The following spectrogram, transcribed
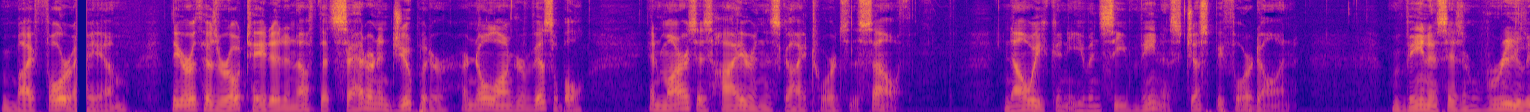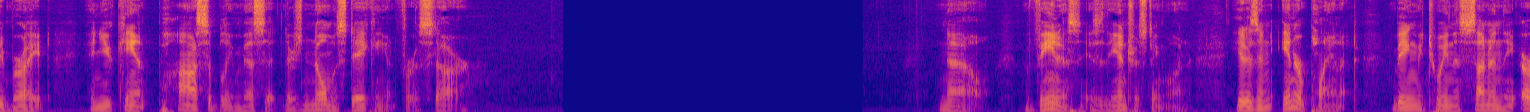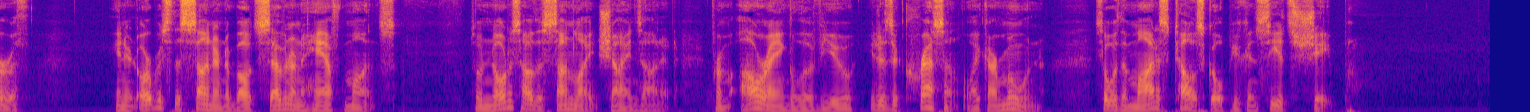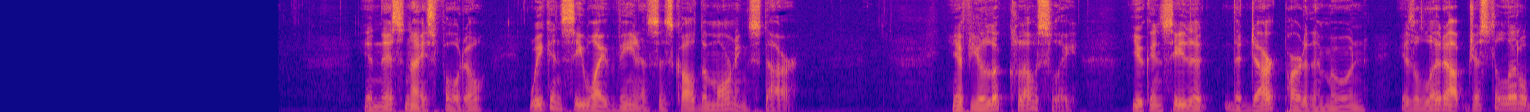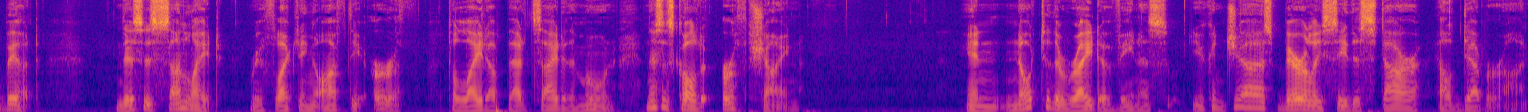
By 4 a.m., the Earth has rotated enough that Saturn and Jupiter are no longer visible, and Mars is higher in the sky towards the south. Now we can even see Venus just before dawn. Venus is really bright, and you can't possibly miss it. There's no mistaking it for a star. Now, Venus is the interesting one. It is an inner planet, being between the Sun and the Earth, and it orbits the sun in about seven and a half months. So notice how the sunlight shines on it. From our angle of view, it is a crescent like our moon. so with a modest telescope you can see its shape. In this nice photo, we can see why Venus is called the morning star. If you look closely, you can see that the dark part of the moon is lit up just a little bit. This is sunlight reflecting off the earth to light up that side of the moon. And this is called earth shine. And note to the right of Venus, you can just barely see the star Aldebaran.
